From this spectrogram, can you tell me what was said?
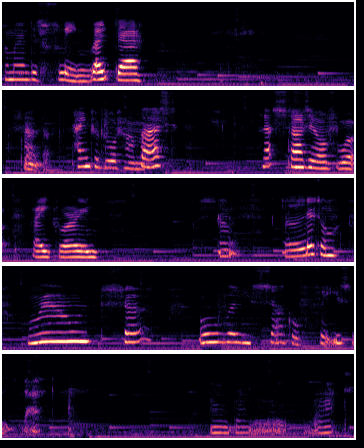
Charmander's flame right there. Charmander. Time to draw. First, let's start it off by drawing some, a little round, overly circle face like that. And then like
